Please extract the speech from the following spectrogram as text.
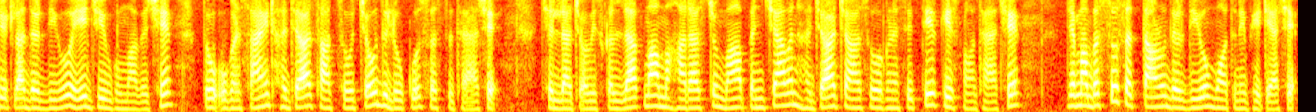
જેટલા દર્દીઓએ જીવ ગુમાવ્યો છે, તો ઓગણસાઠ હજાર સાતસો ચૌદ લોકો સ્વસ્થ થયા છે. છેલ્લા ચોવીસ કલાકમાં મહારાષ્ટ્રમાં પંચાવન હજાર ચારસો ઓગણસિત્તેર કેસ નોંધાયા છે, જેમાં બસો સત્તાણું દર્દીઓ મોતને ભેટ્યા છે.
